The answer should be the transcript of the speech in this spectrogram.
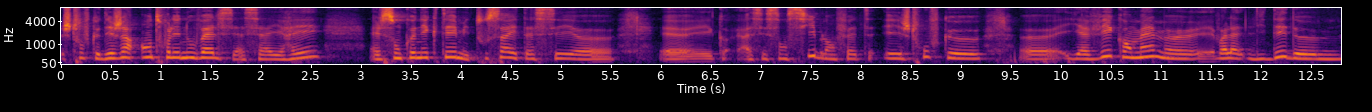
je trouve que déjà, entre les nouvelles, c'est assez aéré. Elles sont connectées, mais tout ça est assez, euh, assez sensible en fait. Et je trouve euh, il y avait quand même euh, voilà l'idée de,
